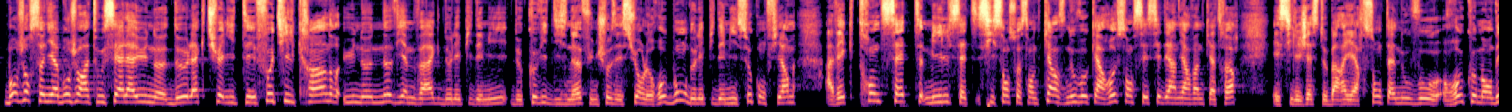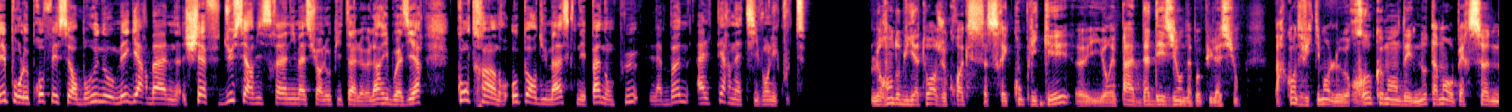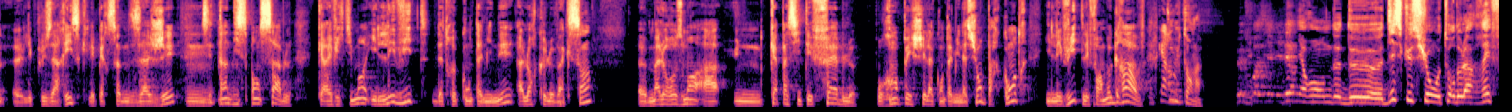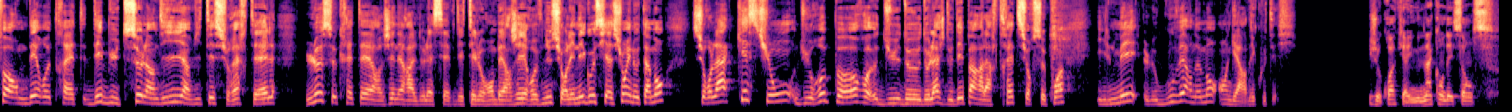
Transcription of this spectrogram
Bonjour Sonia, bonjour à tous. C'est à la une de l'actualité. Faut-il craindre une neuvième vague de l'épidémie de Covid-19 Une chose est sûre, le rebond de l'épidémie se confirme avec 37 675 nouveaux cas recensés ces dernières 24 heures. Et si les gestes barrières sont à nouveau recommandés pour le professeur Bruno Mégarban, chef du service réanimation à l'hôpital Lariboisière, contraindre au port du masque n'est pas non plus la bonne alternative. On l'écoute. Le rendre obligatoire, je crois que ça serait compliqué. Euh, il n'y aurait pas d'adhésion de la population. Par contre, effectivement, le recommander, notamment aux personnes euh, les plus à risque, les personnes âgées, hmm. c'est indispensable, car effectivement, il évite d'être contaminé, alors que le vaccin, euh, malheureusement, a une capacité faible pour empêcher la contamination. Par contre, il évite les formes graves. Tout le temps là. Le troisième et dernière ronde de discussion autour de la réforme des retraites débute ce lundi. Invité sur RTL, le secrétaire général de la CFDT, Laurent Berger, est revenu sur les négociations et notamment sur la question du report de, de l'âge de départ à la retraite. Sur ce point, il met le gouvernement en garde. Écoutez. Je crois qu'il y a une incandescence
